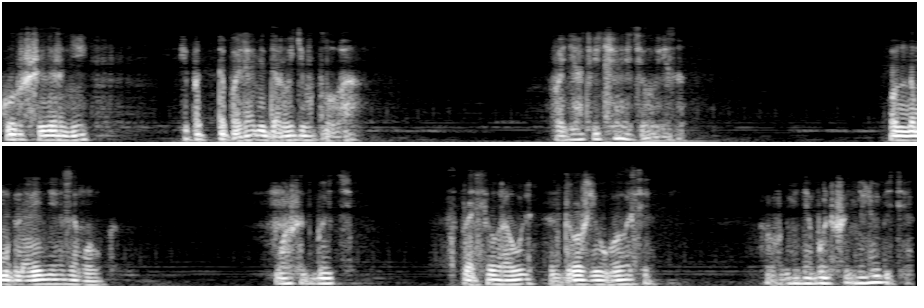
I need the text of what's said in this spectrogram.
Куршеверни и под тополями дороги в Блуа. Вы не отвечаете, Луиза. Он на мгновение замолк. «Может быть, — спросил Рауль с дрожью в голосе, — вы меня больше не любите?»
